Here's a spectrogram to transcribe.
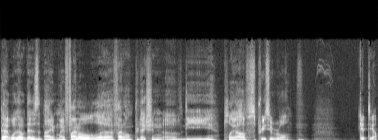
That that, that is my my final uh, final prediction of the playoffs pre Super Bowl. Good deal.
